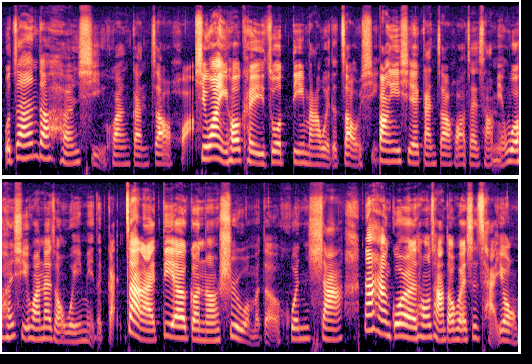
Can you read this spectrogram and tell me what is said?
我真的很喜欢干燥花，希望以后可以做低马尾的造型，放一些干燥花在上面。我很喜欢那种唯美的感。再来第二个呢，是我们的婚纱。那韩国人通常都会是采用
